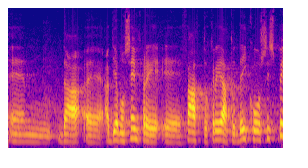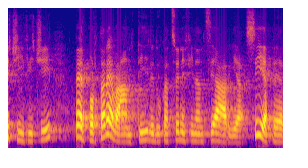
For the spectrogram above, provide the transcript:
ehm, da, eh, abbiamo sempre eh, fatto, creato dei corsi specifici per portare avanti l'educazione finanziaria sia per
